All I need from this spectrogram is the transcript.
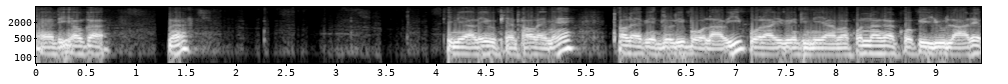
အဲဒီအောက်ကနော်ဒီနေရာလေးကိုပြန်ထောက်လိုက်မယ် ထောက်လိုက်ပြင်ဒီလိုလေးပေါ်လာပြီပေါ်လာပြီဆိုရင်ဒီနေရာမှာခုနက copy ယူလာတဲ့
